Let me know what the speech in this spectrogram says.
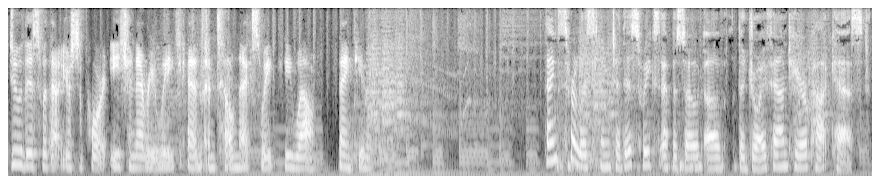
do this without your support each and every week. And until next week, be well. Thank you. Thanks for listening to this week's episode of the Joy Found Here podcast.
